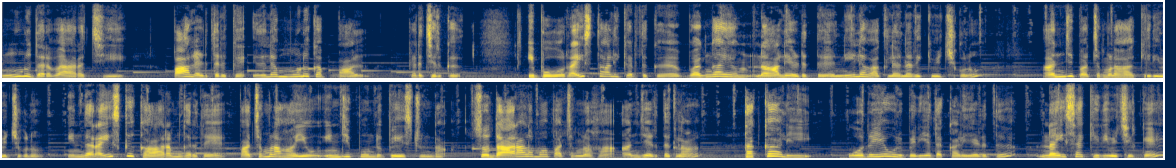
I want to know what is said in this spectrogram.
மூணு தடவை அரைச்சி பால் எடுத்திருக்கேன். இதில் மூணு கப் பால் கிடச்சிருக்கு. இப்போது ரைஸ் தாளிக்கிறதுக்கு வெங்காயம் நாலு எடுத்து நீல வாக்கில் நறுக்கி வச்சுக்கணும். அஞ்சு பச்சை மிளகா கீறி வச்சுக்கணும். இந்த ரைஸ்க்கு காரம்ங்கிறது பச்சை மிளகாயும் இஞ்சி பூண்டு பேஸ்ட்டும் தான். ஸோ தாராளமாக பச்சை மிளகா அஞ்சு எடுத்துக்கலாம். தக்காளி ஒரே ஒரு பெரிய தக்காளி எடுத்து நைஸாக கீறி வச்சுருக்கேன்.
